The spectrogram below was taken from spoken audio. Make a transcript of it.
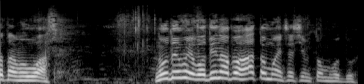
Що там у вас? Ну диви, води набагато менше, ніж в тому году.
